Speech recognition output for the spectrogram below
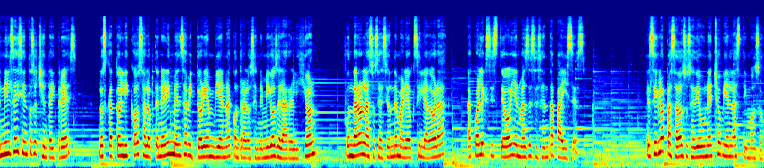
En 1683, los católicos, al obtener inmensa victoria en Viena contra los enemigos de la religión, fundaron la Asociación de María Auxiliadora, la cual existe hoy en más de 60 países. El siglo pasado sucedió un hecho bien lastimoso.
